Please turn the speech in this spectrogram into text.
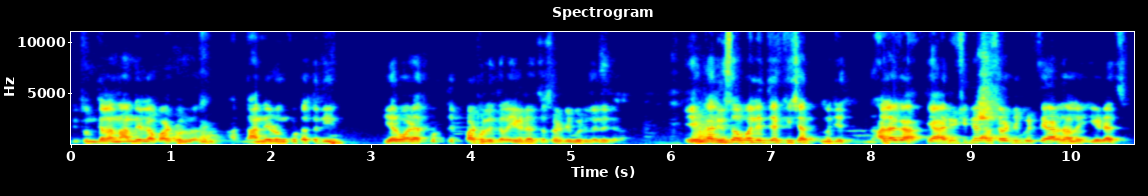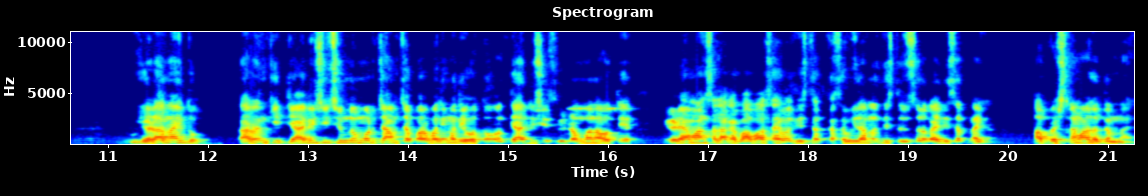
तिथून त्याला नांदेडला पाठवलं. नांदेडहून कुठं तरी येरवाड्यात कुठं पाठवले त्याला येड्याचं सर्टिफिकेट दिलं त्याला. एका दिवसा पहिले त्या खिशात म्हणजे झालं का? त्या दिवशी त्याचं सर्टिफिकेट तयार झालं येड्याचं येडा नाही तो. कारण की त्या दिवशी सिंधू मोर्चा आमच्या परभणीमध्ये होतो आणि त्या दिवशीच विडंबना होते. येड्या माणसाला काय बाबासाहेब दिसतात का? संविधानच दिसतं दुसरं काही दिसत नाही का? हा प्रश्न माझा त्यांना आहे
